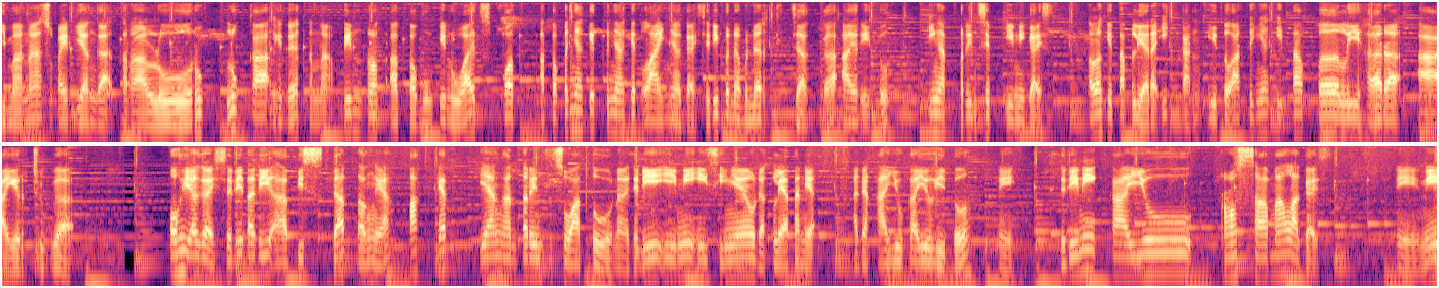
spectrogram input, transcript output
gimana supaya dia nggak terlalu luka gitu ya kena fin rot atau mungkin white spot atau penyakit-penyakit lainnya guys. Jadi benar-benar dijaga air itu. Ingat prinsip ini guys. Kalau kita pelihara ikan itu artinya kita pelihara air juga. Oh iya guys. Jadi tadi habis datang ya paket yang nganterin sesuatu. Nah, jadi ini isinya udah kelihatan ya. Ada kayu-kayu gitu. Nih. Jadi ini kayu rosa mala, guys. Nih, ini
